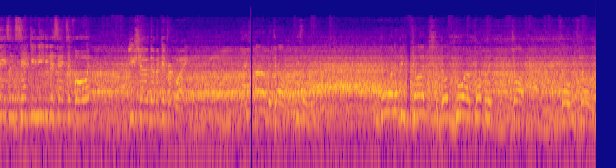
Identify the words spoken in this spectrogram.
season said you needed a centre forward. You showed them a different way. Well, it's part of the job, isn't it? You don't want to be judged, don't do a public job. So it's normal.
